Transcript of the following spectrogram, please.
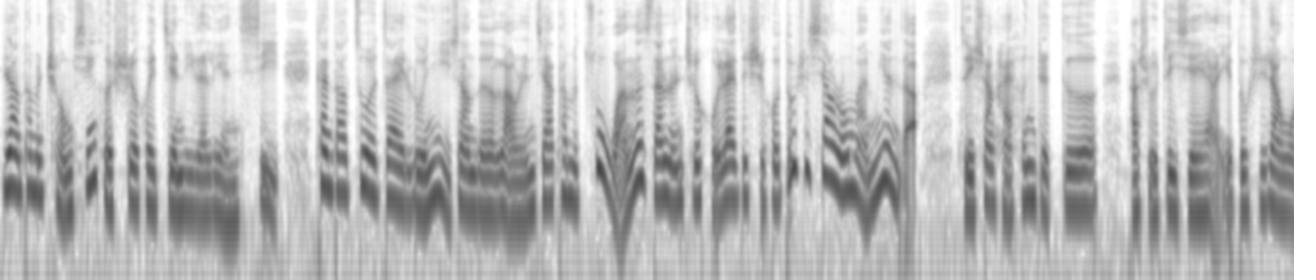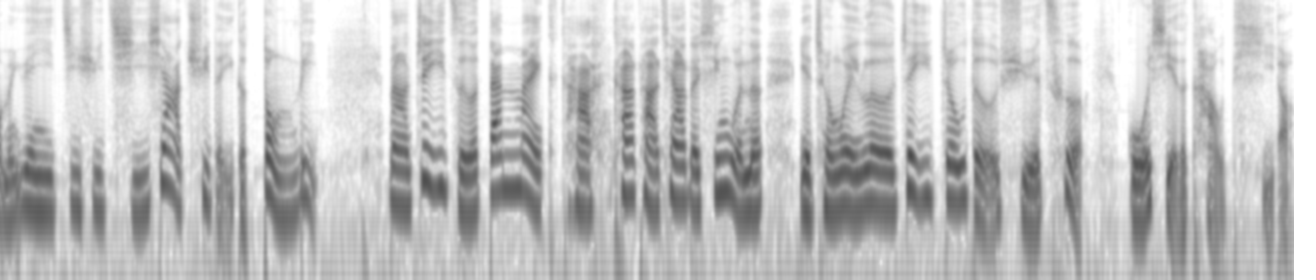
让他们重新和社会建立了联系。看到坐在轮椅上的老人家，他们坐完了三轮车回来的时候，都是笑容满面的，嘴上还哼着歌。他说这些呀，也都是让我们愿意继续骑下去的一个动力。那这一则丹麦卡卡塔恰的新闻呢，也成为了这一周的学测国写的考题啊，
